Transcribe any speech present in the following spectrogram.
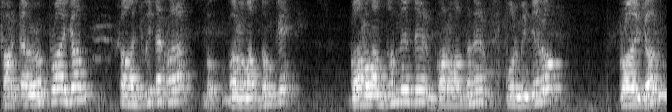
সরকারেরও প্রয়োজন সহযোগিতা করা গণমাধ্যমকে। গণমাধ্যমেদের, গণমাধ্যমের কর্মীদেরও প্রয়োজন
